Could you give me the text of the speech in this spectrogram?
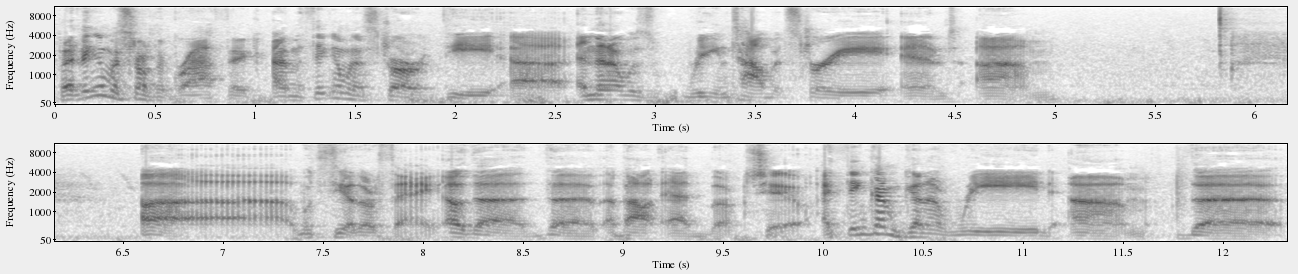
But I think I'm going to start the graphic. I think I'm going to start the, uh, and then I was reading Talbot Street and, um, uh, what's the other thing? Oh, the, the About Ed book too. I think I'm going to read, um, the,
